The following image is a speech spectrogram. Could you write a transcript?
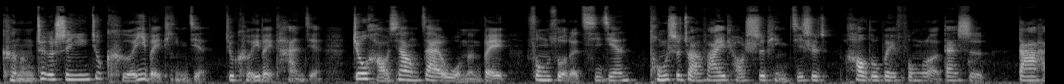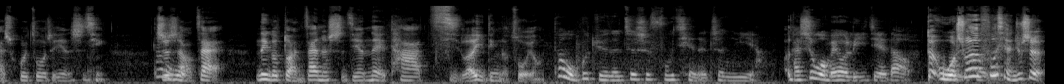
可能这个声音就可以被听见，就可以被看见。就好像在我们被封锁的期间，同时转发一条视频，即使号都被封了，但是大家还是会做这件事情，至少在那个短暂的时间内，它起了一定的作用。但我不觉得这是肤浅的正义啊，还是我没有理解到？对我说的肤浅，就是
